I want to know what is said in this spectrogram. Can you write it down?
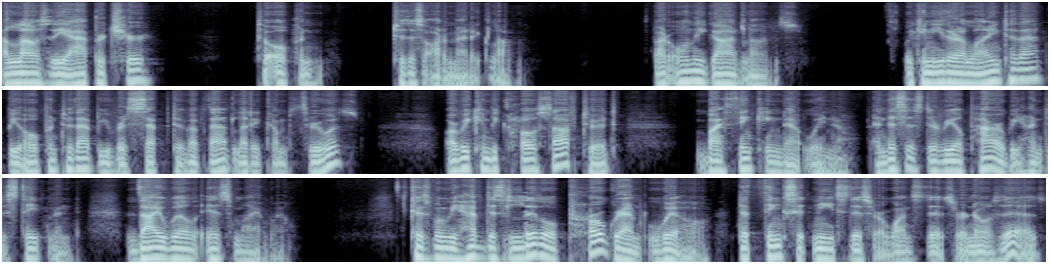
allows the aperture to open to this automatic love. But only God loves. We can either align to that, be open to that, be receptive of that, let it come through us, or we can be closed off to it by thinking that we know. And this is the real power behind the statement, thy will is my will. Because when we have this little programmed will that thinks it needs this or wants this or knows this,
